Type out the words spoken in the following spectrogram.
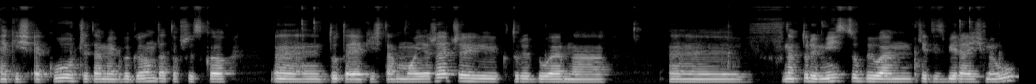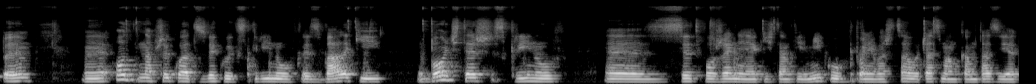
jakieś EQ, czytam jak wygląda to wszystko. E, Tutaj jakieś tam moje rzeczy, które byłem na, na którym miejscu byłem, kiedy zbieraliśmy łupy. Od na przykład zwykłych screenów z walki, bądź też screenów z tworzenia jakichś tam filmików, ponieważ cały czas mam Camtasię e,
